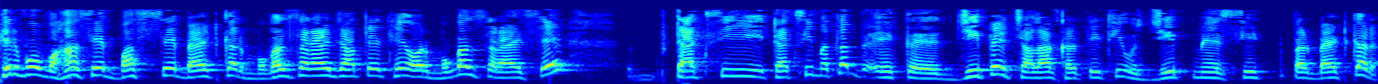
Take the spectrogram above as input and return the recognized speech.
फिर वो वहाँ से बस से बैठकर मुगल सराय जाते थे और मुगल सराय से टैक्सी टैक्सी मतलब एक जीपें चला करती थी, उस जीप में सीट पर बैठकर,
